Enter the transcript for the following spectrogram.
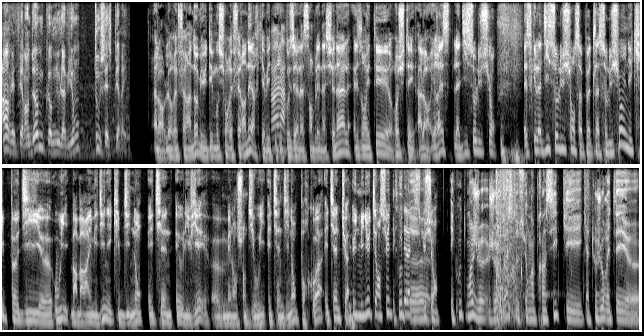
un référendum comme nous l'avions tous espéré. Alors, le référendum, il y a eu des motions référendaires qui avaient été Voilà. déposées à l'Assemblée nationale. Elles ont été rejetées. Alors, il reste la dissolution. Est-ce que la dissolution, ça peut être la solution? Une équipe dit euh, oui, Barbara et Mehdi. Une équipe dit non, Étienne et Olivier. Euh, Mélenchon dit oui, Étienne dit non. Pourquoi? Étienne, tu as une minute et ensuite, Écoute, c'est la euh, discussion. Écoute, moi, je, je reste sur un principe qui, est- qui a toujours été euh,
